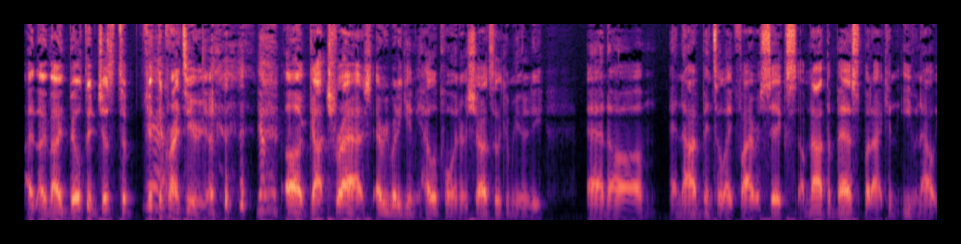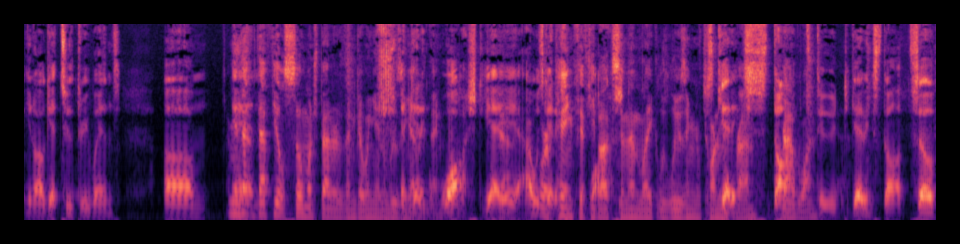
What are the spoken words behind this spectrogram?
I, I, I built it just to fit the criteria. Yep. uh, got trashed. Everybody gave me hella pointers. Shout out to the community. And um, and now I've been to like five or six. I'm not the best, but I can even out. You know, I'll get two, three wins. Um, I mean, that, that feels so much better than going in and losing and getting everything. washed. Yeah, yeah, yeah. I was or getting paying fifty washed. bucks and then like losing Just tournament getting round, stomped, dude. Getting stomped. So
